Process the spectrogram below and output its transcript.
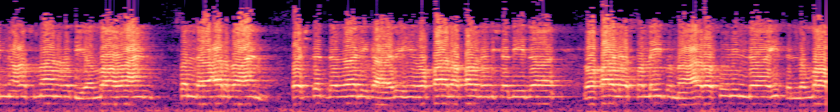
إن عثمان رضي الله عنه صلى أربعا فاشتد ذلك عليه وقال قولا شديدا وقال صليت مع رسول الله صلى الله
